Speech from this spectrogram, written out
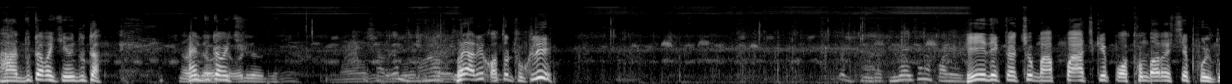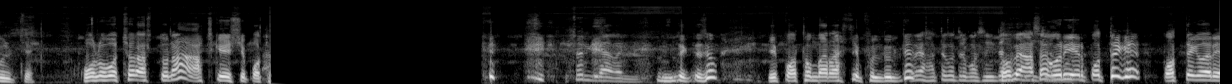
হ্যাঁ দুটা পাইছি আমি দুটা। আমি দুটা পাইছি। ভাই আমি কত ঠুকলি এই দেখতে পাচ্ছ বাপ্পা আজকে প্রথমবার এসছে ফুল তুলছে কোনো বছর আসতো না আজকে এসে প্রথম দেখতেছো? এই প্রথমবার আসছে ফুল তুলতে। হাতে বসে তবে আশা করি এর প্রত্যেকে প্রত্যেকবারে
